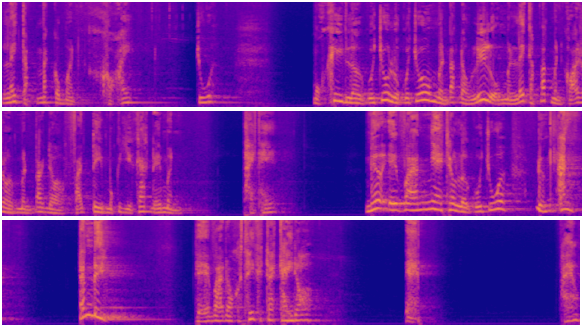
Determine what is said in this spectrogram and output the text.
lấy cặp mắt của mình khỏi Chúa. Một khi lời của Chúa, luật của Chúa mình bắt đầu lý luận, mình lấy cặp mắt mình khỏi rồi, mình bắt đầu phải tìm một cái gì khác để mình thay thế. Nếu Eva nghe theo lời của Chúa, đừng ăn, tránh đi. Thì Eva đâu có thấy cái trái cây đó đẹp. Phải không?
